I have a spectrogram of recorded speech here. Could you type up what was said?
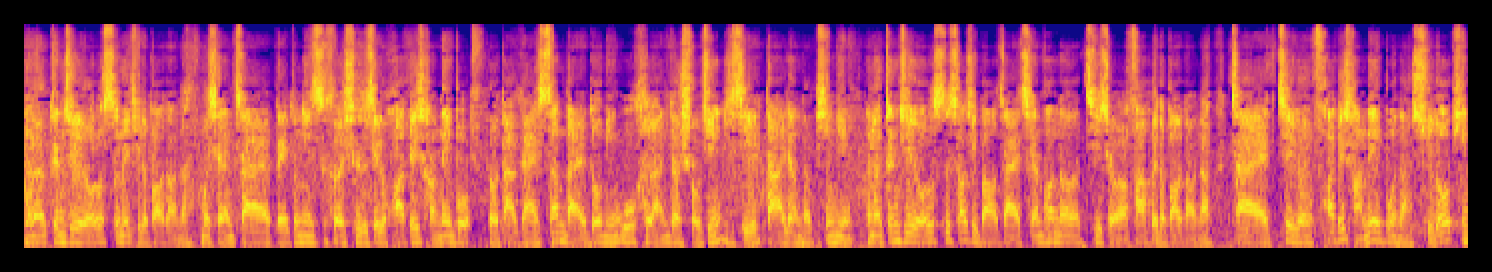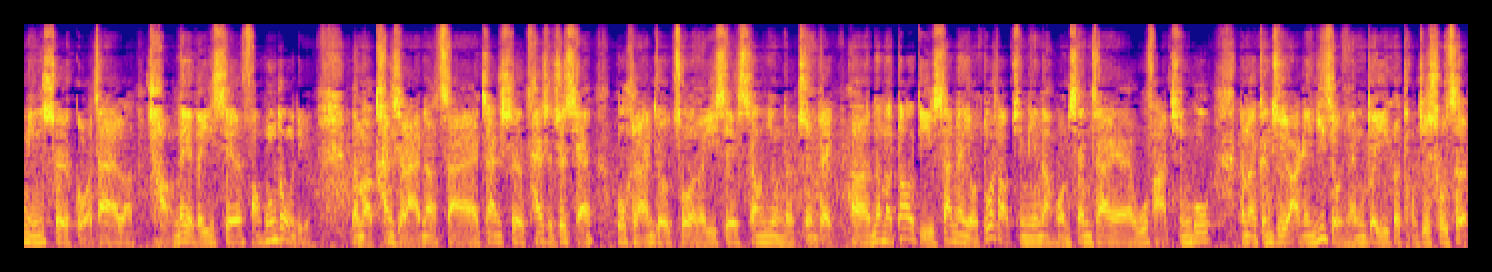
那么，根据俄罗斯媒体的报道呢，目前在北顿涅茨克市的这个化肥厂内部有大概三百多名乌克兰的守军以及大量的平民。那么，根据俄罗斯消息报在前方的记者发回的报道呢，在这个化肥厂内部呢，许多平民是躲在了厂内的一些防空洞里。那么，看起来呢，在战事开始之前，乌克兰就做了一些相应的准备。呃，那么到底下面有多少平民呢？我们现在无法评估。那么，根据二零一九年的一个统计数字，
